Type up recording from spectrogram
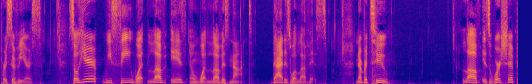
perseveres. So here we see what love is and what love is not. That is what love is. Number two, love is worship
